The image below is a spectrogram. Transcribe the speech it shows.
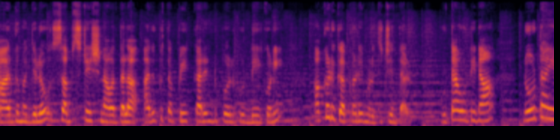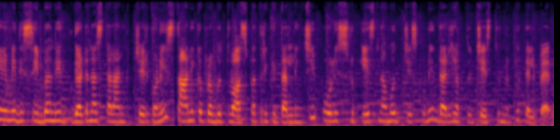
మార్గ మధ్యలో సబ్ స్టేషన్ అవతల అదుపు తప్పి కరెంటు పోల్కు ఢీకొని అక్కడికక్కడే మృతి చెందాడు. హుటాహుటిన నూట ఎనిమిది సిబ్బంది ఘటనా స్థలానికి చేరుకొని స్థానిక ప్రభుత్వ ఆసుపత్రికి తరలించి పోలీసులు కేసు నమోదు చేసుకుని దర్యాప్తు చేస్తున్నట్లు తెలిపారు.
